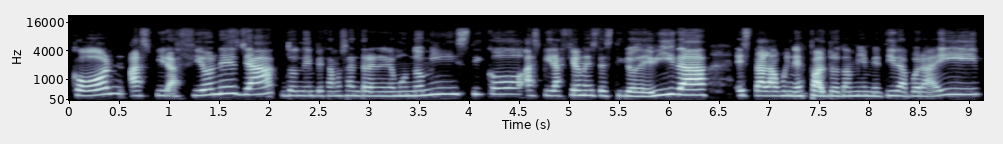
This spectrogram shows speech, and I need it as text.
con aspiraciones ya donde empezamos a entrar en el mundo místico, aspiraciones de estilo de vida, está la Gwyneth Paltrow también metida por ahí,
